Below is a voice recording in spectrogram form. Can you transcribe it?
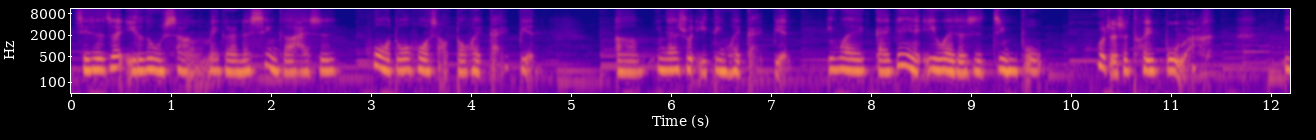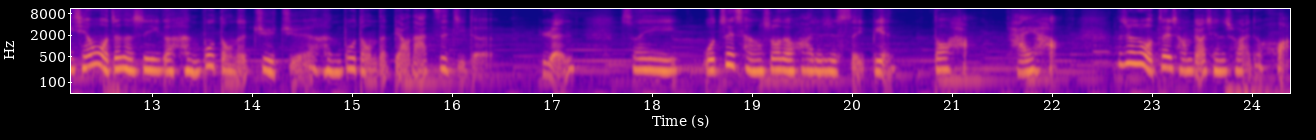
其实这一路上每个人的性格还是或多或少都会改变。嗯、应该说一定会改变，因为改变也意味着是进步，或者是退步啦。以前我真的是一个很不懂得拒绝、很不懂得表达自己的人，所以我最常说的话就是随便都好，还好，这就是我最常表现出来的话。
